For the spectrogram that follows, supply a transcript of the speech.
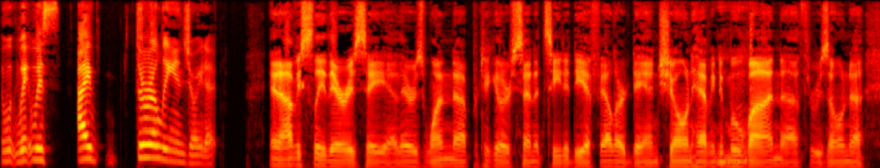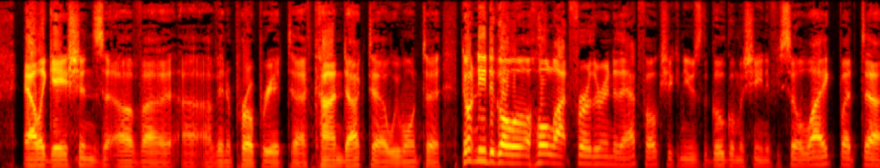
it, it was I thoroughly enjoyed it. And obviously, there is a uh, there is one uh, particular Senate seat, a DFL or Dan Schoen, having to move on uh, through his own uh, allegations of uh, uh, of inappropriate uh, conduct. Uh, we won't uh, don't need to go a whole lot further into that, folks. You can use the Google machine if you so like. But uh,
